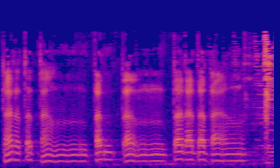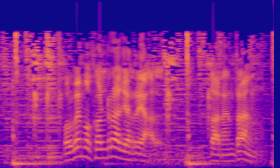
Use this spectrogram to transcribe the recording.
taratatán, tan, taratatán. Volvemos con Raya Real. Tarantán.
